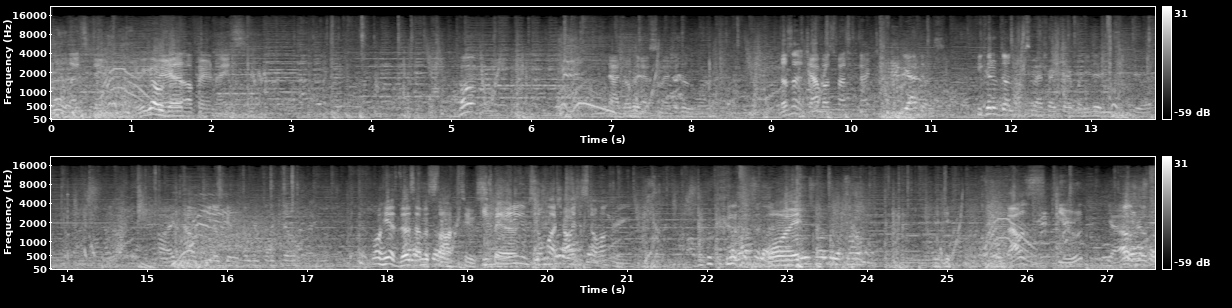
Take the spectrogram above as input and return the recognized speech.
Ooh, nice thing. Here we go Fair again. Up air, nice. Oh, Nah, don't hit F smash. It doesn't work. Doesn't a jab up smash connect? Yeah, it does. He could have done up smash right there, but he didn't do it. Alright, now Deeno's getting hungry for the kill. Well, he does have a stock too. He's been eating him so much. How is he still hungry? Boy. That was cute. Yeah, that was real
